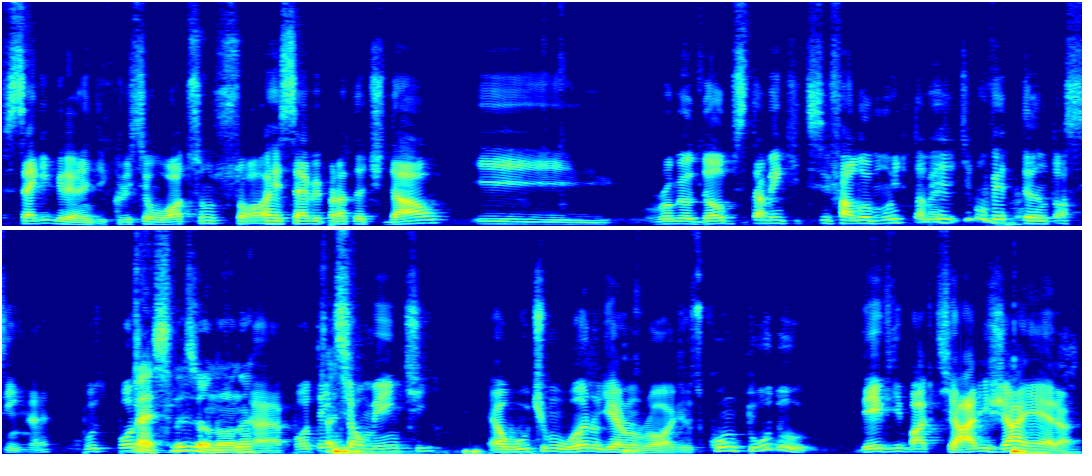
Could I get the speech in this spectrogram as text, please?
segue grande. Christian Watson só recebe para touchdown e Romeo Dobbs também, que se falou muito, também a gente não vê tanto assim, né? Pot é, se lesionou, né? É, potencialmente é o último ano de Aaron Rodgers. Contudo, David Bakhtiari já era,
